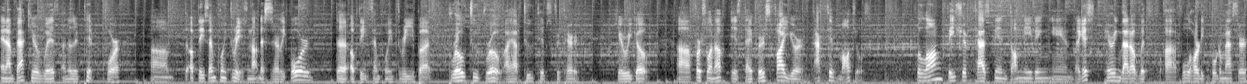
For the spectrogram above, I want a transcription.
and I'm back here with another tip for um, the update 7.3. It's not necessarily for the update 7.3, but bro to bro, I have two tips prepared. Here we go. Uh, first one up is diversify your active modules. For long, phase shift has been dominating and I guess pairing that up with uh, foolhardy quartermaster,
